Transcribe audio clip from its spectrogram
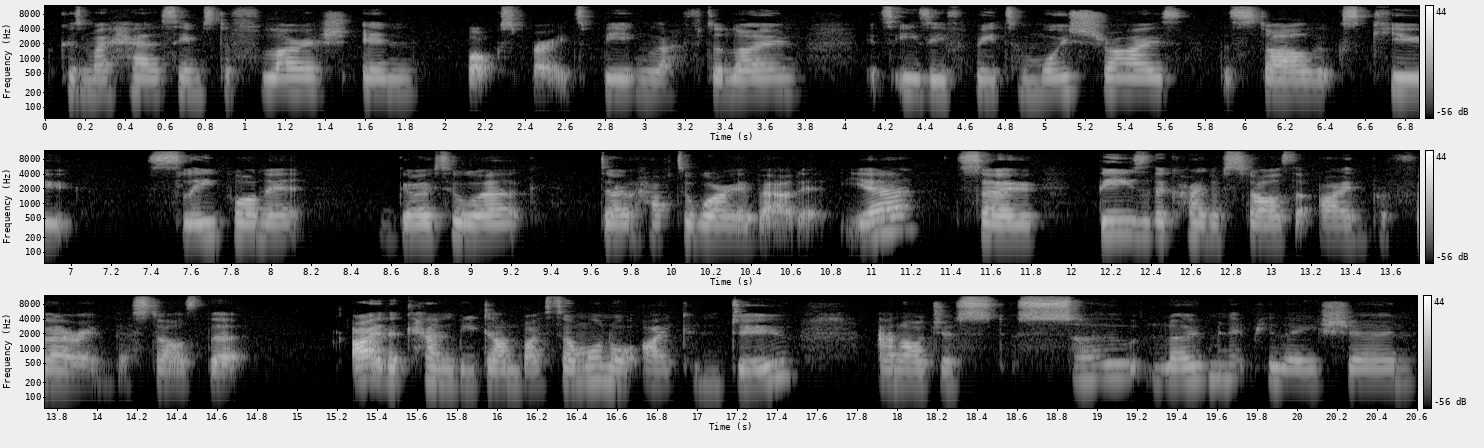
because my hair seems to flourish in box braids. Being left alone, it's easy for me to moisturize, the style looks cute, sleep on it, go to work, don't have to worry about it, yeah? So these are the kind of styles that I'm preferring. They're styles that either can be done by someone or I can do and are just so low manipulation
